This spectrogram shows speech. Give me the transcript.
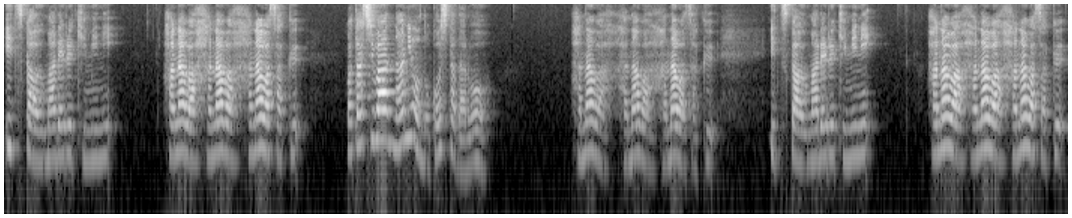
いつか生まれる君に。花は花は花は咲く。私は何を残しただろう。花は花は花は咲く。いつか生まれる君に。花は花は花は咲く。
